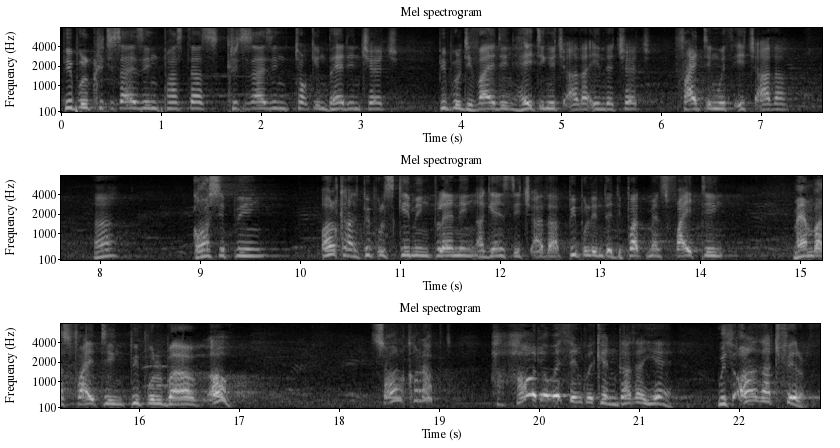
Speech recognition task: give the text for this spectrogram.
people criticizing pastors, criticizing, talking bad in church, people dividing, hating each other in the church, fighting with each other, huh? gossiping, all kinds of people scheming, planning against each other, people in the departments fighting, members fighting, people, uh, oh, it's all corrupt. How do we think we can gather here with all that filth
